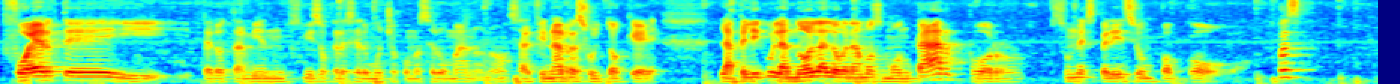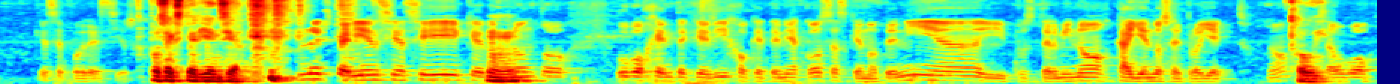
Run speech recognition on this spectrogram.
fuerte y, pero también pues, me hizo crecer mucho como ser humano, ¿no? O sea, al final resultó que la película no la logramos montar por pues, una experiencia un poco, pues, ¿qué se podría decir? Pues experiencia. Una experiencia, sí, que de pronto hubo gente que dijo que tenía cosas que no tenía y pues terminó cayéndose el proyecto, ¿no? O sea, hubo,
